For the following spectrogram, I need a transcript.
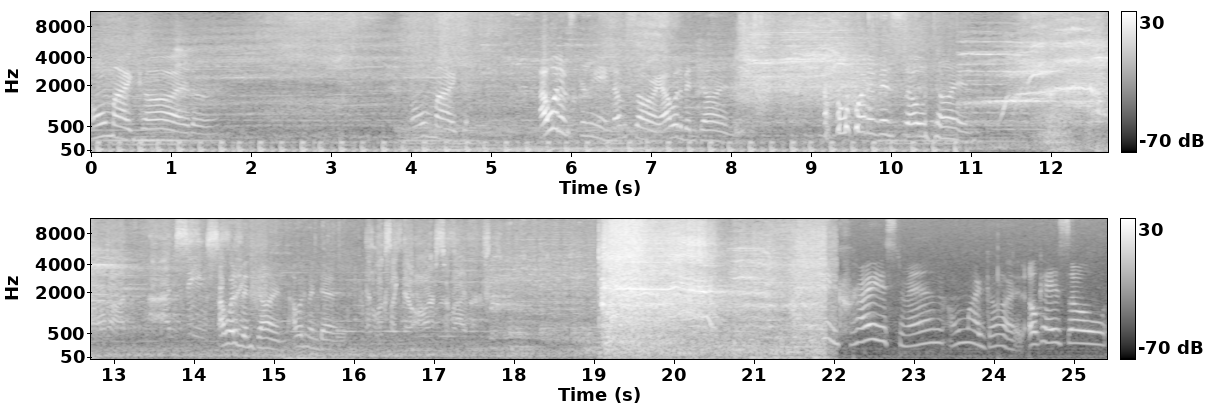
Oh, my god. Oh my god. I would have screamed. I'm sorry. I would have been done. I would have been so done. I'm seeing I would have been done. I would have been dead. It looks like there are survivors. Fucking Christ, man. Oh my god. Okay, so.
